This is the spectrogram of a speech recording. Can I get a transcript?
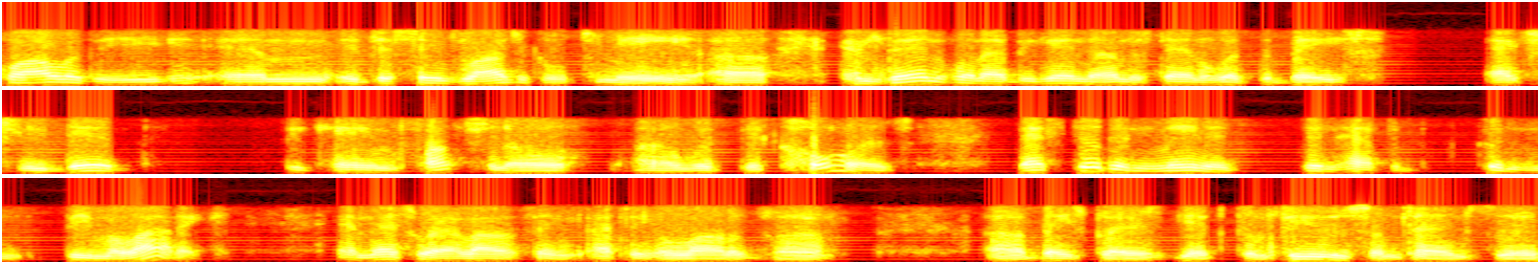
quality, and it just seems logical to me. Uh, and then when I began to understand what the bass actually did, became functional uh, with the chords that still didn't mean it didn't have to couldn't be melodic, and that's where a lot of things. I think a lot of uh, uh, bass players get confused sometimes, uh,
